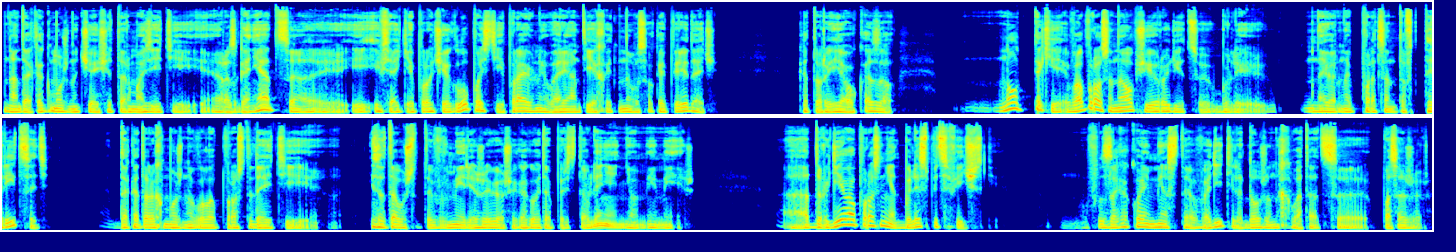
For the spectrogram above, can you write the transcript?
надо как можно чаще тормозить и разгоняться, и, и всякие прочие глупости. И правильный вариант ехать на высокой передаче, который я указал. Ну, такие вопросы на общую эрудицию были, наверное, процентов 30 до которых можно было просто дойти из-за того, что ты в мире живешь и какое-то представление не имеешь. А другие вопросы нет, были специфические. За какое место водителя должен хвататься пассажир?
